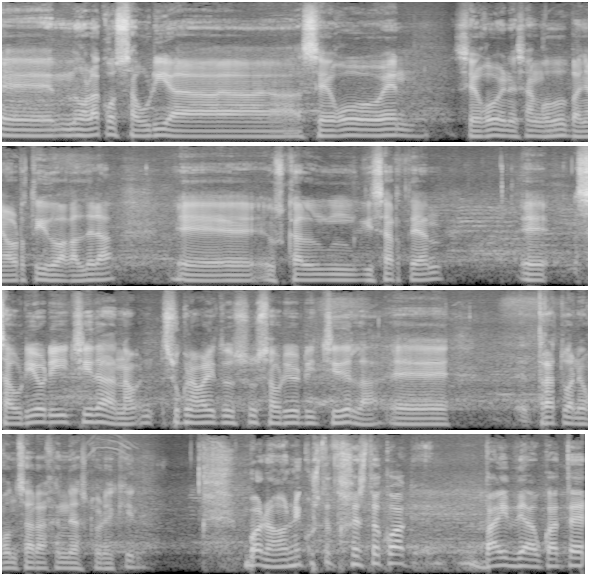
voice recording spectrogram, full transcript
e, nolako zauria zegoen, zegoen esango dut, baina hortik doa galdera, e, Euskal gizartean, e, zauri hori itxi da, na, zuk nabaritu duzu zauri hori itxi dela, e, tratuan egon zara jende askorekin. Bueno, nik uste gestokoak bai daukate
